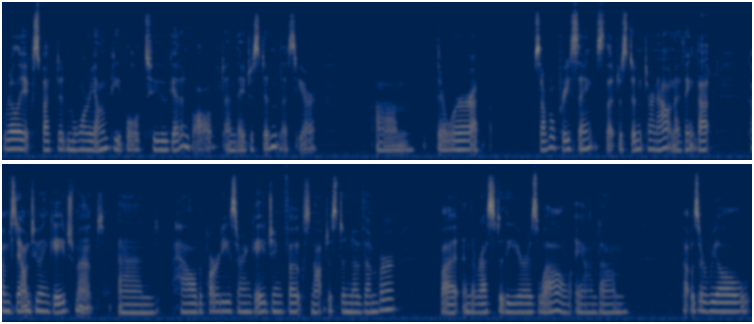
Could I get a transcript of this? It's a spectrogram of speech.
really expected more young people to get involved, and they just didn't this year. Um, there were several precincts that just didn't turn out, and I think that comes down to engagement and how the parties are engaging folks, not just in November, but in the rest of the year as well. And um, that was a real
